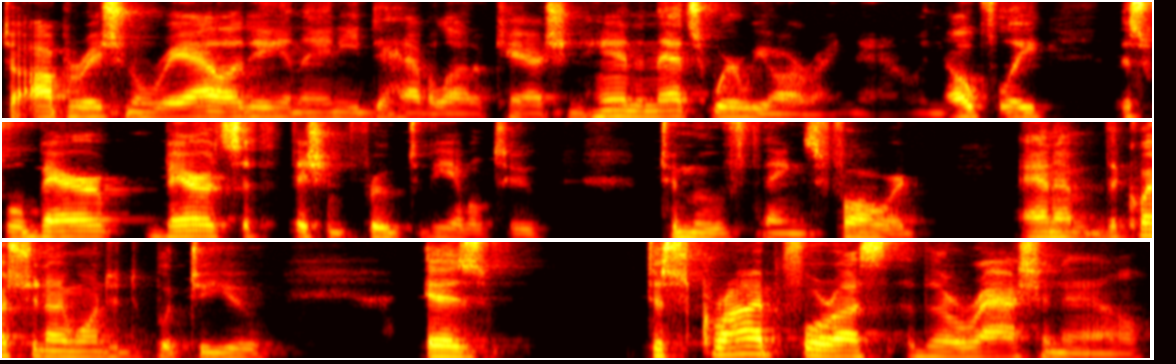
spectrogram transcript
to operational reality and they need to have a lot of cash in hand and that's where we are right now. And hopefully this will bear bear sufficient fruit to be able to to move things forward. And um, the question I wanted to put to you is describe for us the rationale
